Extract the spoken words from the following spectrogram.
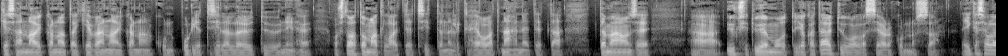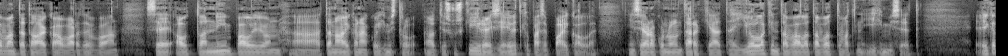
kesän aikana tai kevään aikana, kun budjetti sille löytyy, niin he ostavat omat laitteet sitten. Eli he ovat nähneet, että tämä on se yksi työmuoto, joka täytyy olla seurakunnassa. Eikä se ole vain tätä aikaa varten, vaan se auttaa niin paljon ää, tänä aikana, kun ihmiset ovat joskus kiireisiä, eivätkä pääse paikalle. Niin seurakunnalla on tärkeää, että he jollakin tavalla tavoittavat ne ihmiset. Eikä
